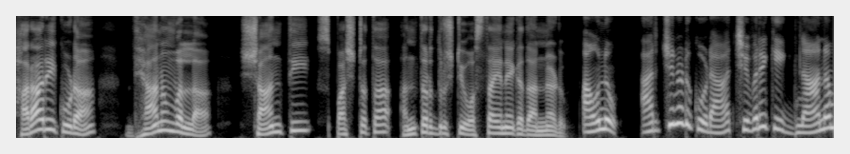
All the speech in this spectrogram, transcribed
హరారీ కూడా ధ్యానం వల్ల శాంతి స్పష్టత అంతర్దృష్టి వస్తాయనే కదా అన్నాడు. అవును అర్జునుడు కూడా చివరికి జ్ఞానం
